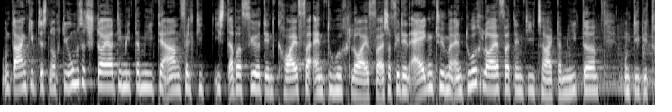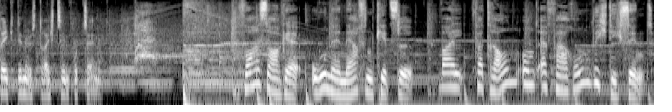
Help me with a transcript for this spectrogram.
und dann gibt es noch die Umsatzsteuer, die mit der Miete anfällt, die ist aber für den Käufer ein Durchläufer, also für den Eigentümer ein Durchläufer, denn die zahlt der Mieter und die beträgt in Österreich 10 Prozent. Vorsorge ohne Nervenkitzel, weil Vertrauen und Erfahrung wichtig sind.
